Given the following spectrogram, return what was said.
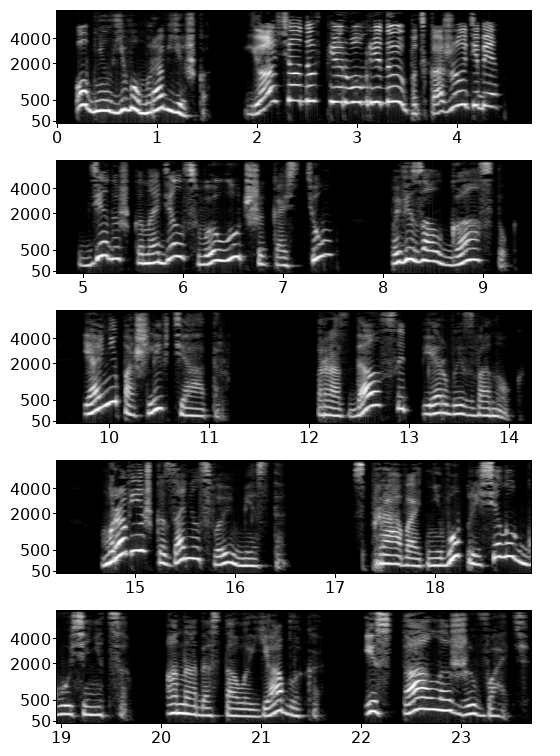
— обнял его муравьишка. «Я сяду в первом ряду и подскажу тебе». Дедушка надел свой лучший костюм, повязал галстук, и они пошли в театр. Раздался первый звонок. Муравьишка занял свое место. Справа от него присела гусеница. Она достала яблоко и стала жевать.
